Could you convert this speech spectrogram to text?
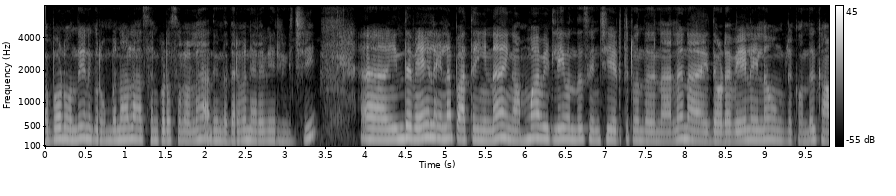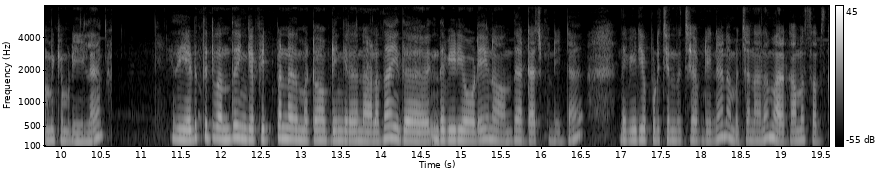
கபோர்டு வந்து எனக்கு ரொம்ப நாள் ஆசைன்னு கூட சொல்லலை. அது இந்த தடவை நிறைவேறிடுச்சு. இந்த வேலையெல்லாம் பார்த்தீங்கன்னா எங்கள் அம்மா வீட்லேயே வந்து செஞ்சு எடுத்துகிட்டு வந்ததுனால நான் இதோட வேலையெல்லாம் உங்களுக்கு வந்து காமிக்க முடியல. இது எடுத்துகிட்டு வந்து இங்கே ஃபிட் பண்ணது மட்டும் அப்படிங்கிறதுனால தான் இதை இந்த வீடியோவோடய நான் வந்து அட்டாச் பண்ணிட்டேன். இந்த வீடியோ பிடிச்சிருந்துச்சு அப்படின்னா நம்ம சேனலை மறக்காமல் சப்ஸ்கிரைப்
